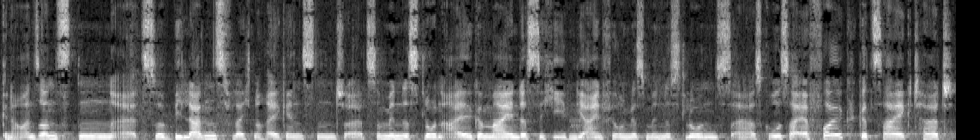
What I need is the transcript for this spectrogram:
Genau, ansonsten äh, zur Bilanz vielleicht noch ergänzend äh, zum Mindestlohn allgemein, dass sich eben die Einführung des Mindestlohns äh, als großer Erfolg gezeigt hat.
